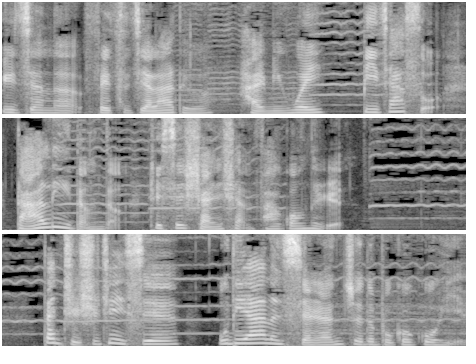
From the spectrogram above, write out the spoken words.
遇见了菲茨杰拉德、海明威、毕加索、达利等等这些闪闪发光的人。但只是这些，乌迪·艾伦显然觉得不够过瘾。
